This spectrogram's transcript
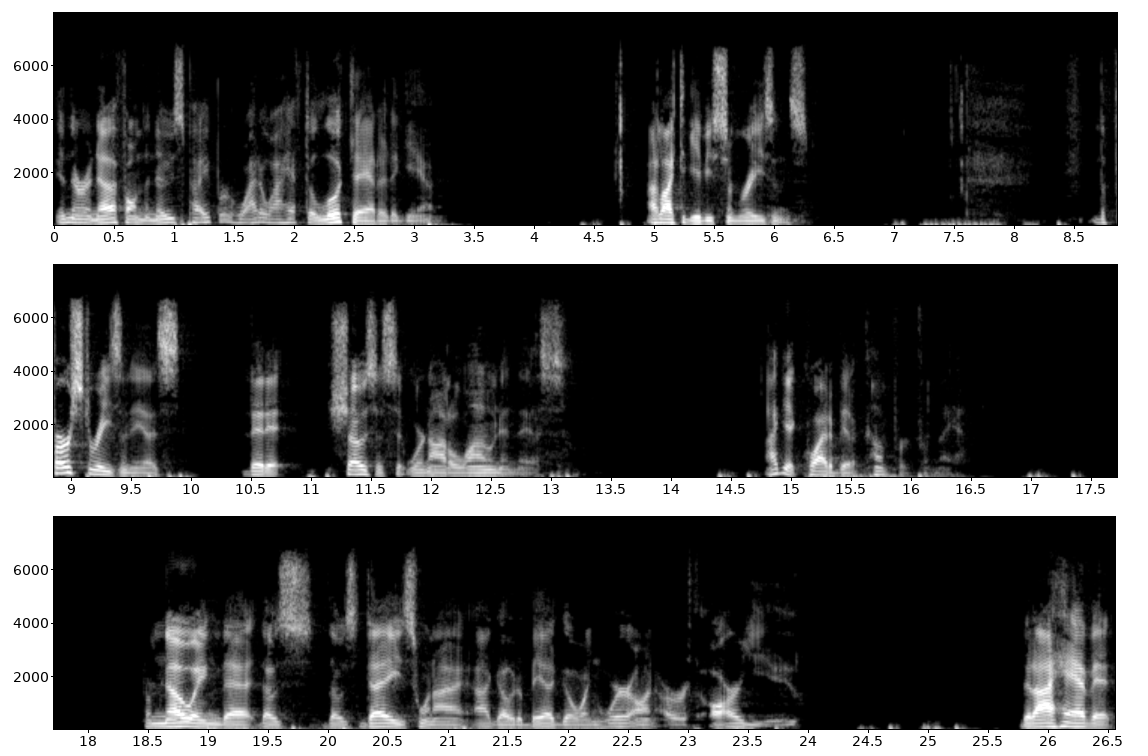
isn't there enough on the newspaper? Why do I have to look at it again? I'd like to give you some reasons. The first reason is that it shows us that we're not alone in this. I get quite a bit of comfort from that. From knowing that those those days when I, I go to bed going, Where on earth are you? That I have it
